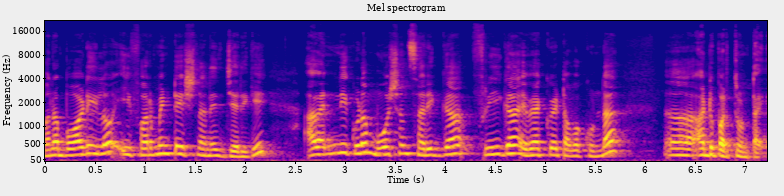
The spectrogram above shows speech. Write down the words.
మన బాడీలో ఈ ఫర్మెంటేషన్ అనేది జరిగి అవన్నీ కూడా మోషన్ సరిగ్గా ఫ్రీగా ఎవాక్యుయేట్ అవ్వకుండా అడ్డుపడుతుంటాయి.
